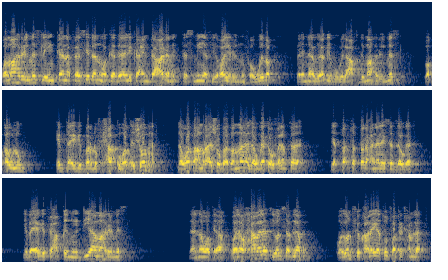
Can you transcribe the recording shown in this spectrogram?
ومهر المثل إن كان فاسدا وكذلك عند عدم التسمية في غير المفوضة فإنه يجب بالعقد مهر المثل. وقوله إمتى يجب برضه في حقه وطء شبهة؟ لو وطأ امرأة شبهة ظنها زوجته فلم تتضح أنها ليست زوجته. يبقى يجب في حقه أنه يديها مهر المثل. لأنه وطئها ولو حملت ينسب له. وينفق عليها طول فترة حملها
